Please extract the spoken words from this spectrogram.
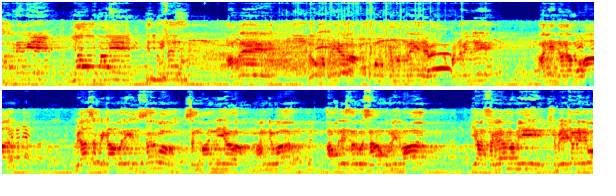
ठाकरेंनी या ठिकाणी हिंदू आपले लोकप्रिय उपमुख्यमंत्री देवेंद्र फडणवीसजी अजितदादा पवार व्यासपीठावरील सर्व सन्माननीय मान्यवर आपले सर्व सहा उमेदवार या सगळ्यांना मी शुभेच्छा देतो.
